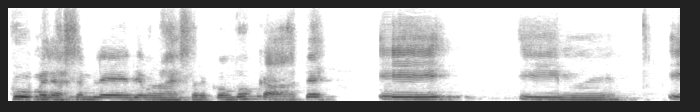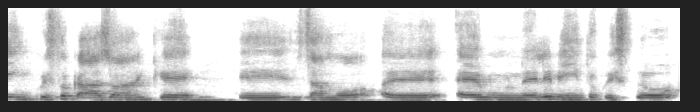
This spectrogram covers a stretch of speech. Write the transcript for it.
come le assemblee devono essere convocate e, e, e in questo caso anche eh, diciamo, eh, è un elemento questo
